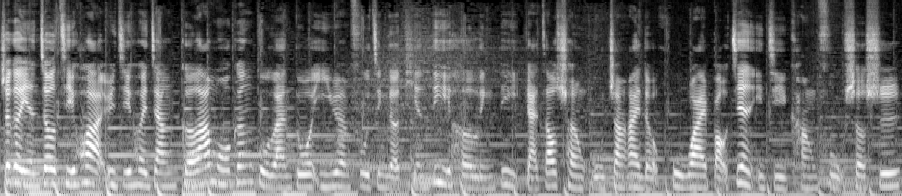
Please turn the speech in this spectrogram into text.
这个研究计划预计会将格拉摩跟古兰多医院附近的田地和林地改造成无障碍的户外保健以及康复设施，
